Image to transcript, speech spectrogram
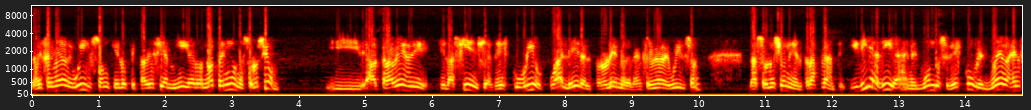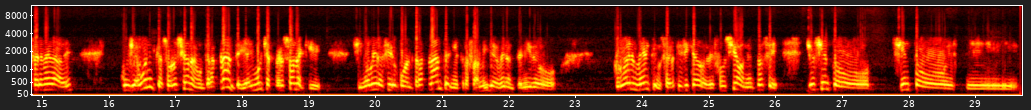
la enfermedad de Wilson, que es lo que padecía mi hígado, no tenía una solución. Y a través de que la ciencia descubrió cuál era el problema de la enfermedad de Wilson, la solución es el trasplante. Y día a día en el mundo se descubren nuevas enfermedades cuya única solución es un trasplante. Y hay muchas personas que, si no hubiera sido por el trasplante, nuestras familias hubieran tenido cruelmente un certificado de defunción. Entonces, yo siento, siento este,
